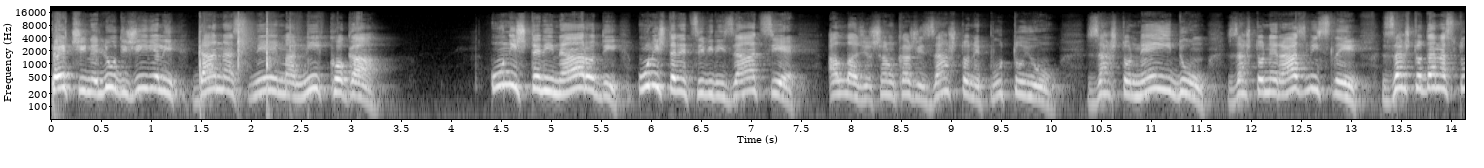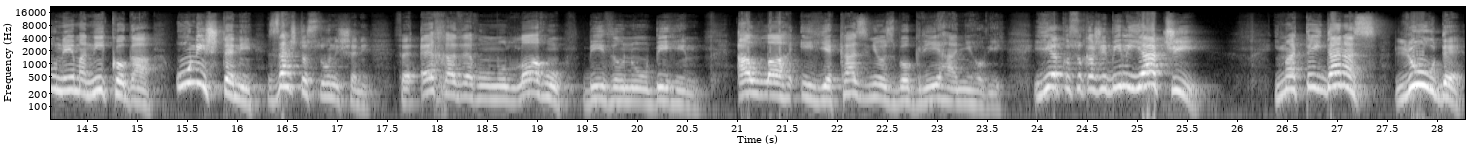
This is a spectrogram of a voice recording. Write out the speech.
pećine ljudi živjeli, danas nema nikoga. Uništeni narodi, uništene civilizacije. Allah Žešanu kaže zašto ne putuju, zašto ne idu, zašto ne razmisli, zašto danas tu nema nikoga. Uništeni, zašto su uništeni? Fe ehadehumullahu bihim. Allah ih je kaznio zbog grijeha njihovih. Iako su, kaže, bili jači. Imate i danas ljude,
